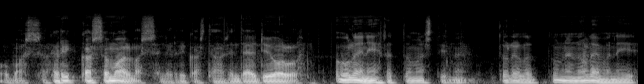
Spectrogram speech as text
omassa rikkaassa maailmassa, niin rikastahan sen täytyy olla. Olen ehdottomasti. Mä todella tunnen olevani,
